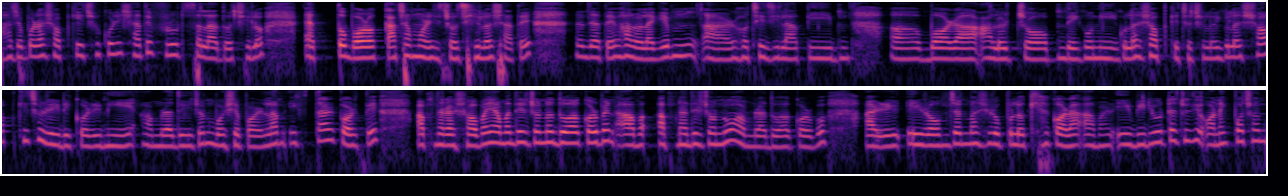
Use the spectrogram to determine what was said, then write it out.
ভাজা পোড়া সব কিছু করি। সাথে ফ্রুট সালাদও ছিল। এত বড় কাঁচামরিচও ছিল সাথে। যাতে ভালো লাগে। আর হচ্ছে জিলাপি বড়া, আলুর চপ, বেগুনি, এগুলো সব কিছু ছিল। এগুলো সব কিছু রেডি করে নিয়ে আমরা দুইজন বসে পড়লাম ইফতার করতে। আপনারা সবাই আমাদের জন্য দোয়া করবেন আপনাদের জন্যও আমরা দোয়া করব। আর এই রমজান মাসের উপলক্ষে করা আমার এই ভিডিওটা যদি অনেক পছন্দ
